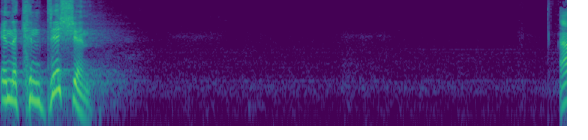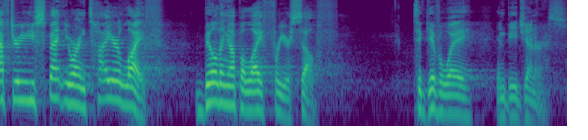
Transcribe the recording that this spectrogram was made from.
in the condition after you've spent your entire life building up a life for yourself to give away and be generous?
